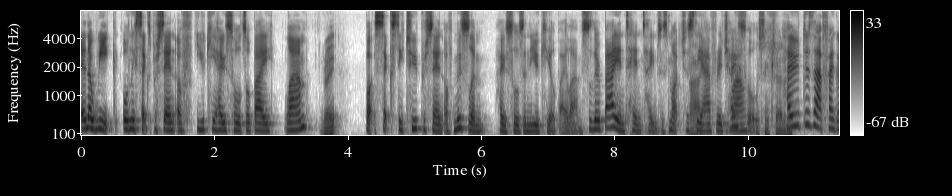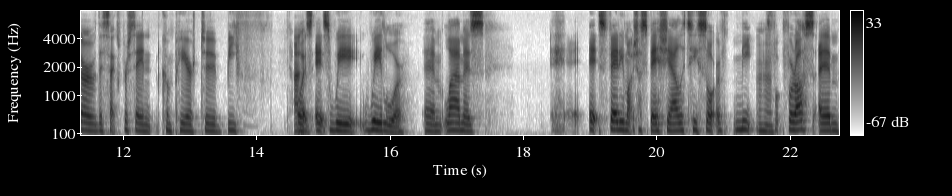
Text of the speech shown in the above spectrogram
in a week only six percent of UK households will buy lamb, right. but sixty two percent of Muslim households in the UK will buy lamb. So they're buying ten times as much as the average Wow. household. That's incredible. How does that figure, of the six percent, compare to beef? Oh, it's it's way way lower. Um, lamb is it's very much a speciality sort of meat f- for us. Um,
